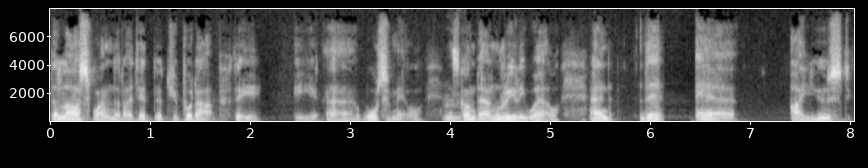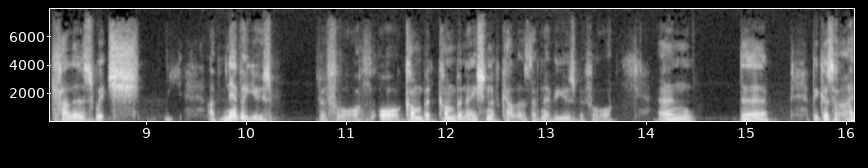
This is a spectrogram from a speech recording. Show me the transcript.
the last one that I did that you put up, the, the uh, watermill, mm. has gone down really well. And there, there I used colors which I've never used before, or comb- combination of colors I've never used before. And uh, because I,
